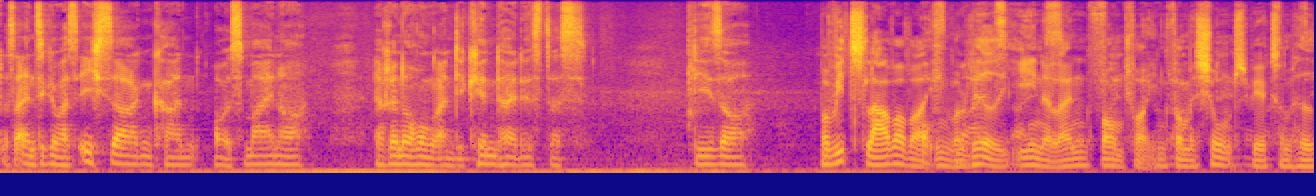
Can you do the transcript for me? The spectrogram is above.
Das Einzige, was ich sagen kann aus meiner Erinnerung an die Kindheit, ist, dass dieser Hvorvidt slaver var involveret i en eller anden form for informationsvirksomhed,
